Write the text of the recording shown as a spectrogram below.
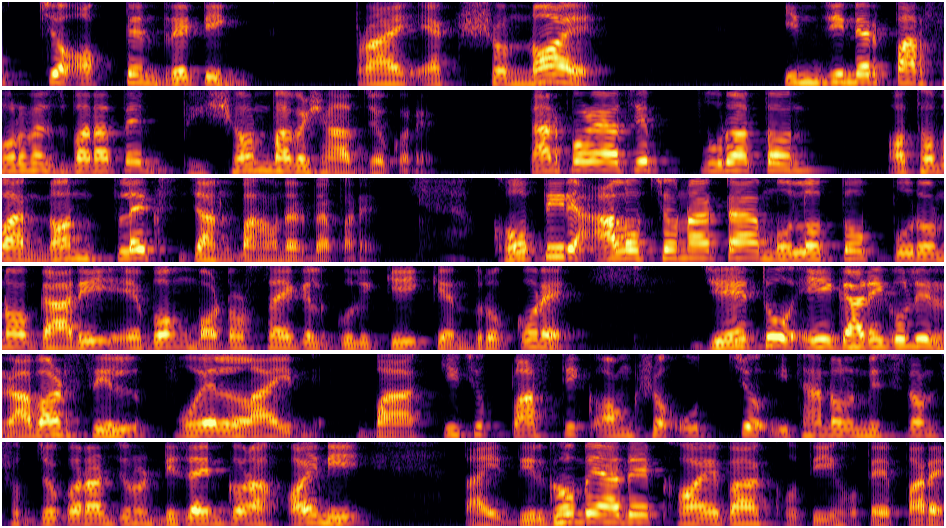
উচ্চ অকটেন রেটিং প্রায় একশো নয় ইঞ্জিনের পারফরমেন্স বাড়াতে ভীষণভাবে সাহায্য করে। তারপরে আছে পুরাতন অথবা নন ফ্লেক্স যানবাহনের ব্যাপারে। ক্ষতির আলোচনাটা মূলত পুরনো গাড়ি এবং মোটরসাইকেলগুলিকেই কেন্দ্র করে। যেহেতু এই গাড়িগুলির রাবার সিল, ফুয়েল লাইন বা কিছু প্লাস্টিক অংশ উচ্চ ইথানল মিশ্রণ সহ্য করার জন্য ডিজাইন করা হয়নি, তাই দীর্ঘমেয়াদে ক্ষয় বা ক্ষতি হতে পারে।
